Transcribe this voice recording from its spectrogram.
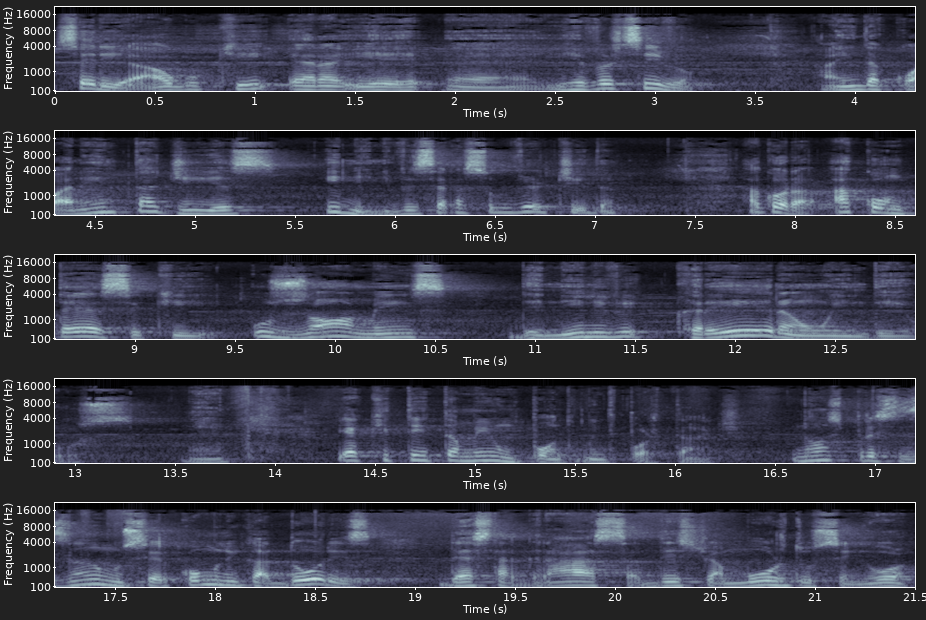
seria algo que era é, irreversível. Ainda 40 dias e Nínive será subvertida. Agora, acontece que os homens de Nínive creram em Deus. Né? E aqui tem também um ponto muito importante. Nós precisamos ser comunicadores desta graça, deste amor do Senhor,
